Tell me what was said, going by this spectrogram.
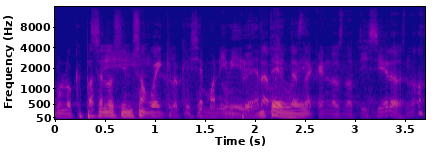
o lo que pasa en Los Simpsons, güey, que lo que dice Monividente, güey. Hasta que en los noticieros, ¿no?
